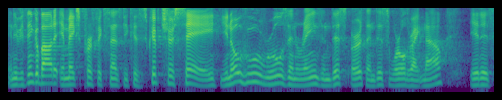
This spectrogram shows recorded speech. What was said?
And if you think about it, it makes perfect sense because scriptures say, you know who rules and reigns in this earth and this world right now? It is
